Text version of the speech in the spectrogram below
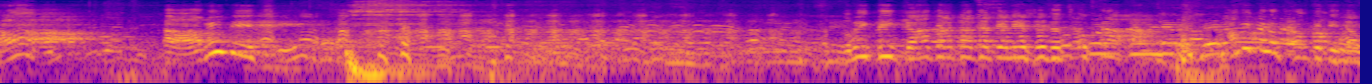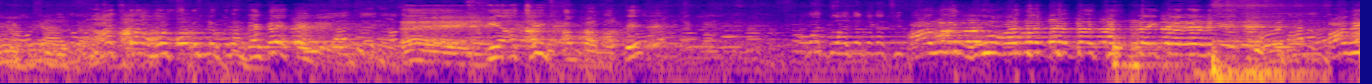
হ্যাঁ আমি দিয়েছি। তুমি কি যা যা টাকা টেনে এসেছ, ছোকরা? আমি কেন খাম দিতে যাব? তাছাড়া ওর সঙ্গে কোনো পেলে কি আছে খামটার মধ্যে? আমার দু হাজার টাকা চিন্তাই করে নিয়েছে। আমি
